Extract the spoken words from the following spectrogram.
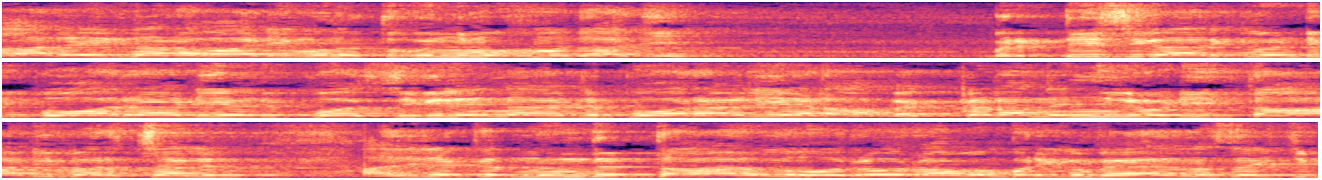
ആരെ ഇരുന്നാടാ വാര്യംകുന്നത്ത് കുഞ്ഞു മുഹമ്മദ് ഹാജി? ബ്രിട്ടീഷുകാർക്ക് വേണ്ടി പോരാടിയ ഒരു സിവിലിയനായിട്ട് പോരാളിയാടാ. വെക്കട നെഞ്ഞിൽ വെടി താടി പറിച്ചാലും അതിലൊക്കെ നിന്ന് താഴ് ഓരോ രോമം പറിക്കും വേദന സഹിച്ച്.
